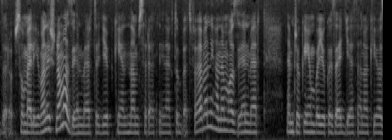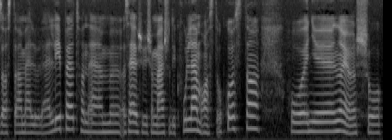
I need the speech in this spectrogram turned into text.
darab szomelé van, és nem azért, mert egyébként nem szeretnének többet felvenni, hanem azért, mert nem csak én vagyok az egyetlen, aki az asztal mellől ellépett, hanem az első és a második hullám azt okozta, hogy nagyon sok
